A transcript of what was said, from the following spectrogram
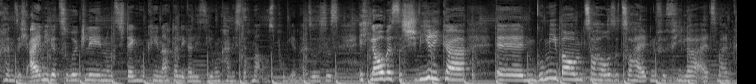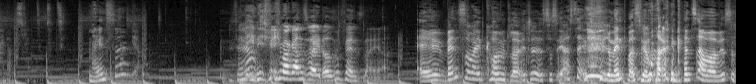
können sich einige zurücklehnen und sich denken, okay, nach der Legalisierung kann ich es doch mal ausprobieren. Also es ist, ich glaube, es ist schwieriger, äh, einen Gummibaum zu Hause zu halten für viele, als mal eine Cannabispflanze zu ziehen. Meinst du? Ja. Ja. Lehne ich mich mal ganz weit aus dem Fenster, ja. Ey, wenn es soweit kommt, Leute, ist das erste Experiment, was wir machen. Kannst du aber wissen.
